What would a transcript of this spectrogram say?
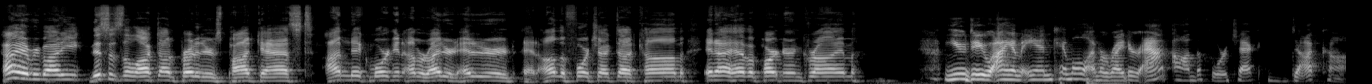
Hi, everybody. This is the Locked On Predators podcast. I'm Nick Morgan. I'm a writer and editor at ontheforecheck.com, and I have a partner in crime. You do. I am Ann Kimmel. I'm a writer at ontheforecheck.com.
